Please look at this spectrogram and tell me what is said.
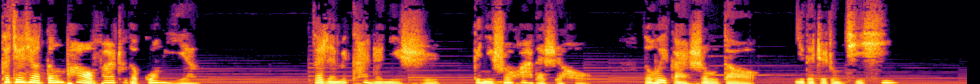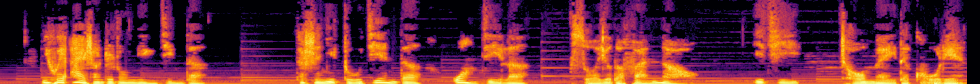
它就像灯泡发出的光一样，在人们看着你时，跟你说话的时候，都会感受到你的这种气息。你会爱上这种宁静的，它使你逐渐的忘记了所有的烦恼以及愁眉的苦脸。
